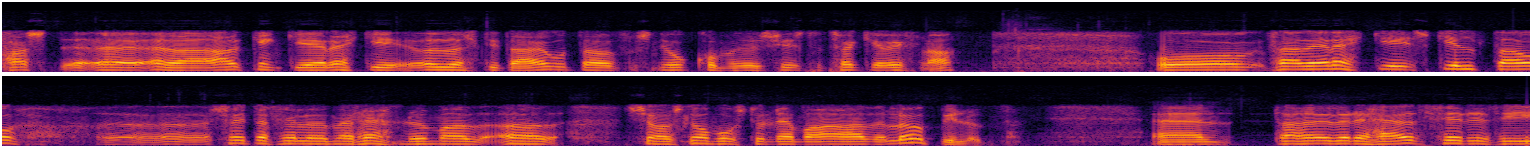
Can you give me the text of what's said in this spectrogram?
fast, eða aðgengi er ekki auðvelt í dag út af snjókomuðu síðustu tvekja vikna. Og það er ekki skild á uh, sveitafélagum er hennum að, að sjá snjóbókstur nema að lögbílum en það hefur verið hefð fyrir því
